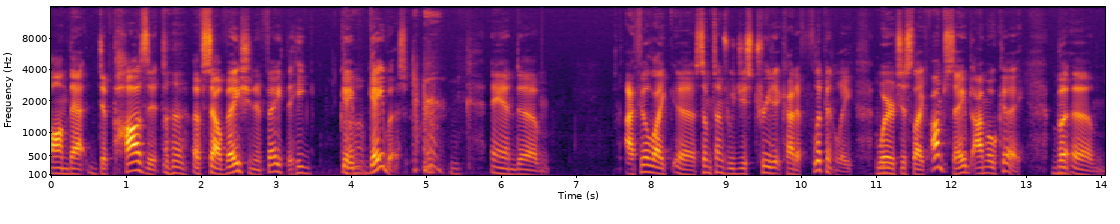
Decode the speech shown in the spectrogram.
on that deposit of salvation and faith that he gave gave us, and. Um, I feel like uh, sometimes we just treat it kind of flippantly, where it's just like I'm saved, I'm okay. But um,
